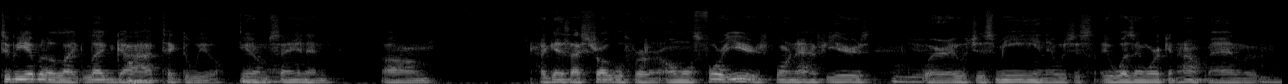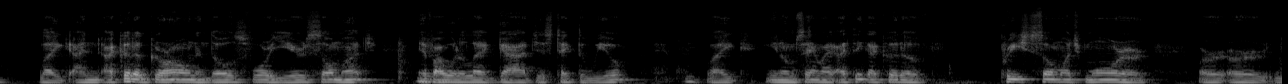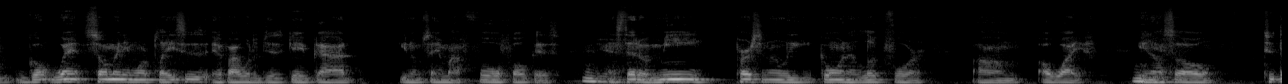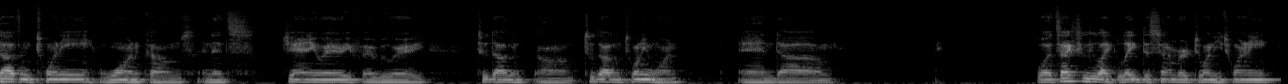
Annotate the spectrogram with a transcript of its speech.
to be able to like let God take the wheel. You know what I'm saying? And um, I guess I struggled for almost four years, four and a half years, yeah. where it was just me and it was just it wasn't working out, man. Mm-hmm. Like I I could have grown in those four years so much. If I would have let God just take the wheel. Amen. Like you know what I'm saying? Like I think I could have preached so much more or or, or go, went so many more places if I would have just gave God, you know what I'm saying, my full focus yeah. instead of me personally going and look for um, a wife. You yeah. know, so 2021 comes and it's January, February 2000, uh, 2021. And, um, well, it's actually like late December 2020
